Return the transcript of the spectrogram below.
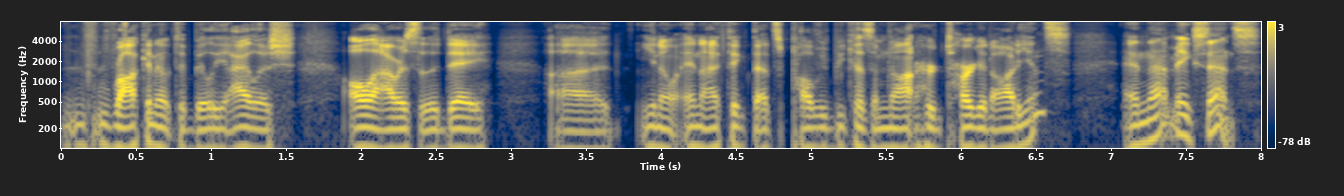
rocking out to Billie Eilish all hours of the day. Uh, you know, and I think that's probably because I'm not her target audience, and that makes sense.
